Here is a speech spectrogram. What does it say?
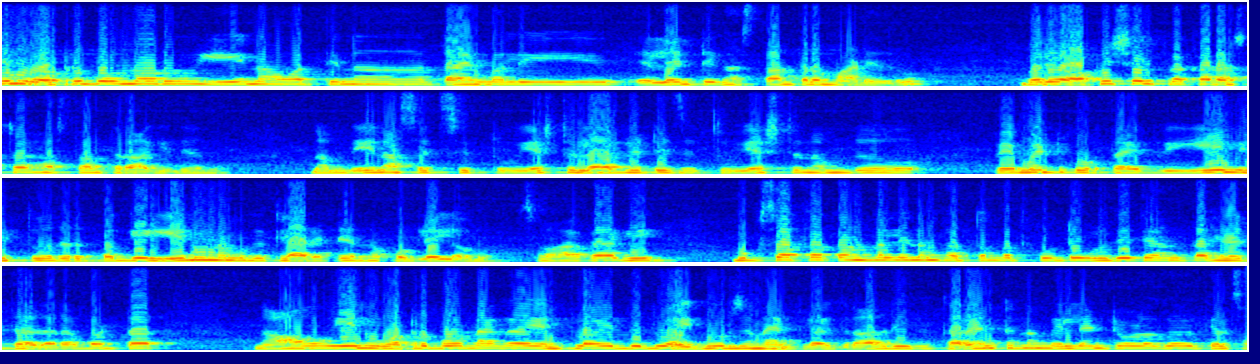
ಏನು ವಾಟರ್ ಬೋರ್ಡ್ನವರು ಏನು ಅವತ್ತಿನ ಟೈಮಲ್ಲಿ ಎಲ್ ಎನ್ ಟಿಗೆ ಹಸ್ತಾಂತರ ಮಾಡಿದ್ರು, ಬರೀ ಅಫಿಷಿಯಲ್ ಪ್ರಕಾರ ಅಷ್ಟೇ ಹಸ್ತಾಂತರ ಆಗಿದೆ ಅದು. ನಮ್ದು ಏನು ಅಸೆಟ್ಸ್ ಇತ್ತು, ಎಷ್ಟು ಲ್ಯಾಬಿಲಿಟೀಸ್ ಇತ್ತು, ಎಷ್ಟು ನಮ್ದು ಪೇಮೆಂಟ್ ಕೊಡ್ತಾ ಇದ್ವಿ, ಏನಿತ್ತು, ಅದ್ರ ಬಗ್ಗೆ ಏನು ನಮಗೆ ಕ್ಲಾರಿಟಿಯನ್ನು ಕೊಡಲಿಲ್ಲ ಅವರು. ಸೊ ಹಾಗಾಗಿ ಬುಕ್ಸ್ ಆಫ್ ಅಕೌಂಟ್ನಲ್ಲಿ ನಮ್ಗೆ ಹತ್ತೊಂಬತ್ತು ಕೋಟಿ ಉಳಿದಿದೆ ಅಂತ ಹೇಳ್ತಾ ಇದಾರೆ. ಬಟ್ ನಾವು ಏನು ವಾಟರ್ ಬೋರ್ಡ್ ನಾಗ ಎಂಪ್ಲಾಯ್ ಇದ್ದದ್ದು ಐದ್ನೂರು ಜನ ಎಂಪ್ಲಾಯ್ ಇದ್ರು. ಆದ್ರೆ ಈಗ ಕರೆಂಟ್ ನಮ್ಮ ಎಲ್ ಎಂಟಿ ಒಳಗೆ ಕೆಲಸ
